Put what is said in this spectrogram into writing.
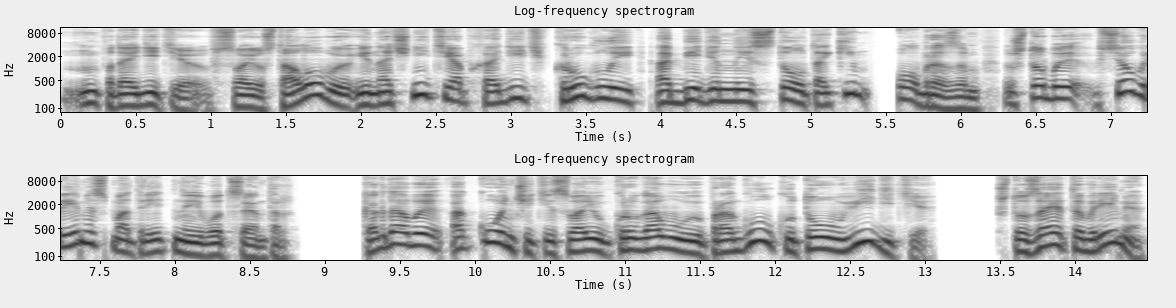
«Ну, подойдите в свою столовую и начните обходить круглый обеденный стол таким образом, чтобы все время смотреть на его центр. Когда вы окончите свою круговую прогулку, то увидите, что за это время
